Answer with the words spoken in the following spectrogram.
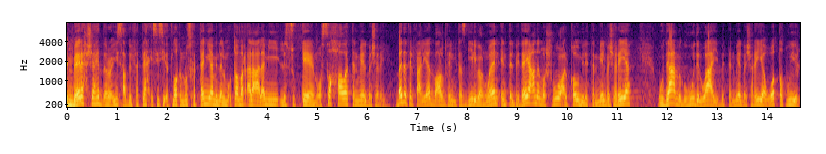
امبارح شهد الرئيس عبد الفتاح السيسي إطلاق النسخة الثانية من المؤتمر العالمي للسكان والصحة والتنمية البشرية. بدأت الفعاليات بعرض فيلم تسجيلي بعنوان انت البداية عن المشروع القومي للتنمية البشرية ودعم جهود الوعي بالتنمية البشرية والتطوير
